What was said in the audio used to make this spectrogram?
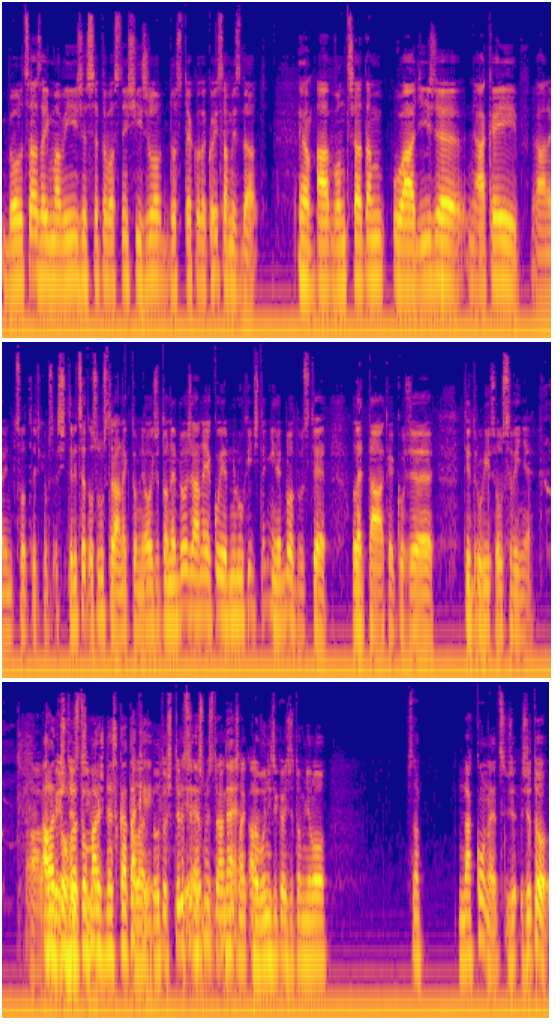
bylo docela zajímavý, že se to vlastně šířilo dost jako takový samizdat. Jo. A on třeba tam uvádí, že nějaký, já nevím, co teď, 48 stránek to mělo, že to nebylo žádný jako jednoduchý čtení, nebylo to prostě leták, jako že ty druhý jsou svině. A ale tohle to máš dneska taky. Ale bylo to 48 stránek, ale oni říkali, že to mělo snad nakonec, že, že to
